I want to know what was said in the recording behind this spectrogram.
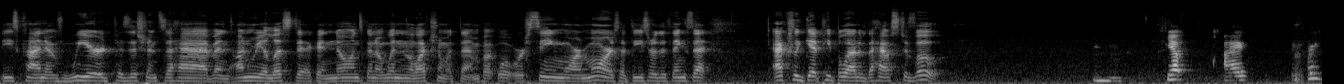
these kind of weird positions to have and unrealistic and no one's going to win an election with them. But what we're seeing more and more is that these are the things that actually get people out of the house to vote. Mm-hmm. Yep, I agree.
